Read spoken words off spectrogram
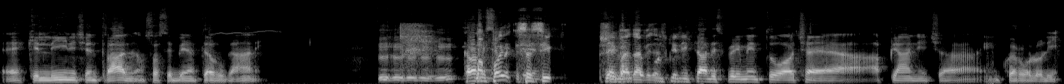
eh, Chiellini centrali, non so se Benatti A Rugani. Mm-hmm. Però Ma poi se si sì, Davide, continuità di esperimento cioè, a Pjanic cioè, in quel ruolo lì.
